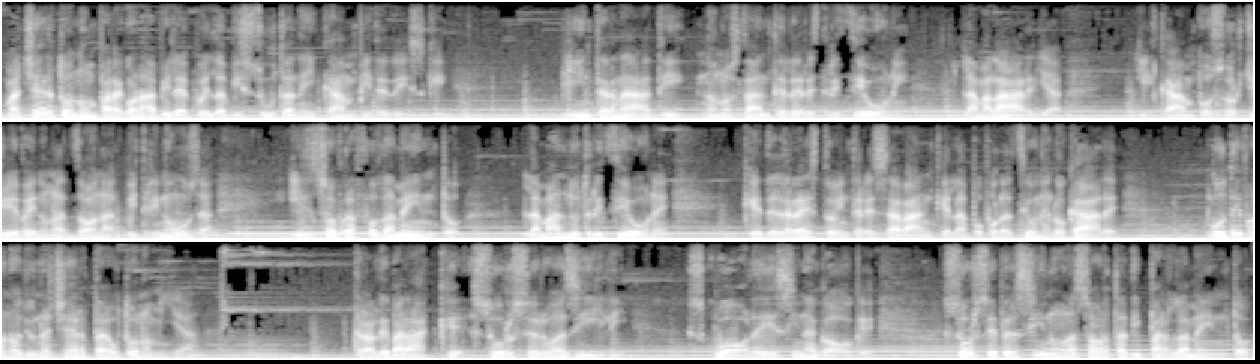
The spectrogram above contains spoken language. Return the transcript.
ma certo non paragonabile a quella vissuta nei campi tedeschi. Gli internati, nonostante le restrizioni, la malaria, il campo sorgeva in una zona acquitrinosa, il sovraffollamento, la malnutrizione, che del resto interessava anche la popolazione locale, godevano di una certa autonomia. Tra le baracche sorsero asili, scuole e sinagoghe, sorse persino una sorta di Parlamento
